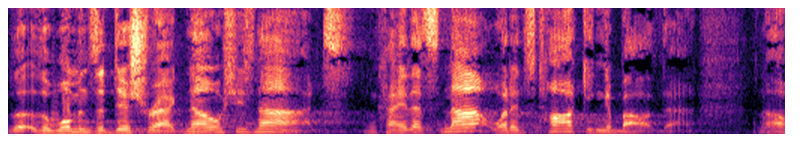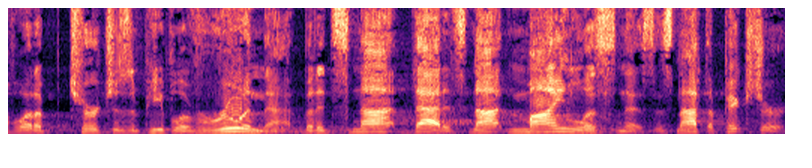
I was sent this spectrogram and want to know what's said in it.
the, the woman's a dish rag. No, she's not, okay? That's not what it's talking about, that. An awful lot of churches and people have ruined that, but it's not that. It's not mindlessness. It's not the picture.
